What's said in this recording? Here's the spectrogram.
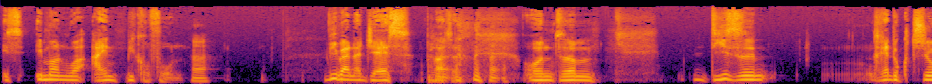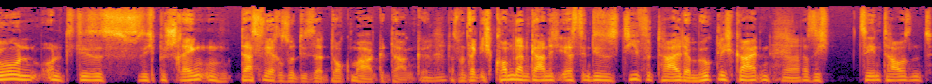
ist immer nur ein Mikrofon. Ja. Wie bei einer Jazzplatte. Und ähm, diese Reduktion und dieses sich beschränken, das wäre so dieser Dogma-Gedanke, dass man sagt, ich komme dann gar nicht erst in dieses tiefe Tal der Möglichkeiten, dass ich 10.000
